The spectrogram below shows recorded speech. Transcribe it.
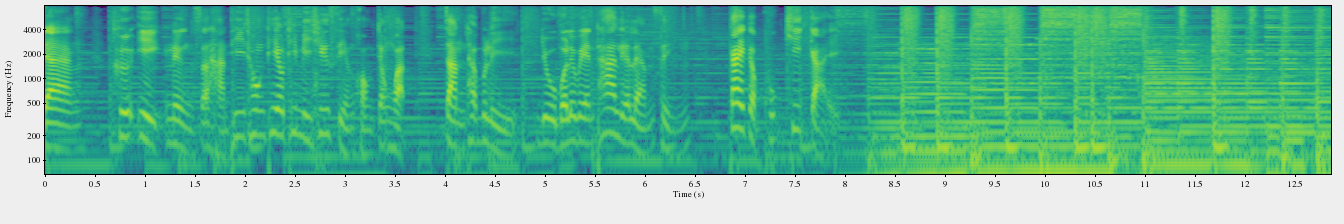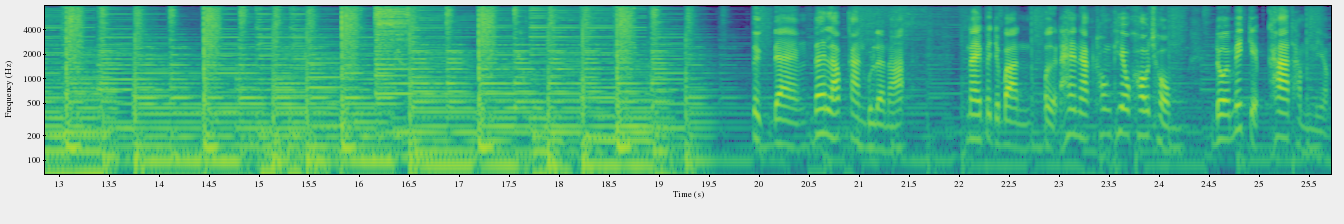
แดง คืออีกหนึ่งสถานที่ท่องเที่ยวที่มีชื่อเสียงของจังหวัดจันทบุรี อยู่บริเวณท่าเรือแหลมสิงห์ใกล้กับคุกขี้ไก่ตึกแดงได้รับการบูรณะ ในปัจจุบันเปิดให้นักท่องเที่ยวเข้าชม โดยไม่เก็บค่าธรรมเนียม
